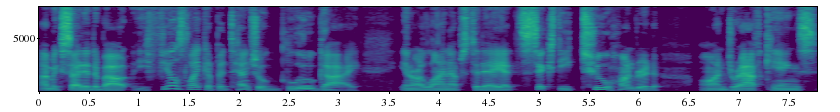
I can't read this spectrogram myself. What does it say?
I'm excited about. He feels like a potential glue guy in our lineups today at 6,200 on DraftKings.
